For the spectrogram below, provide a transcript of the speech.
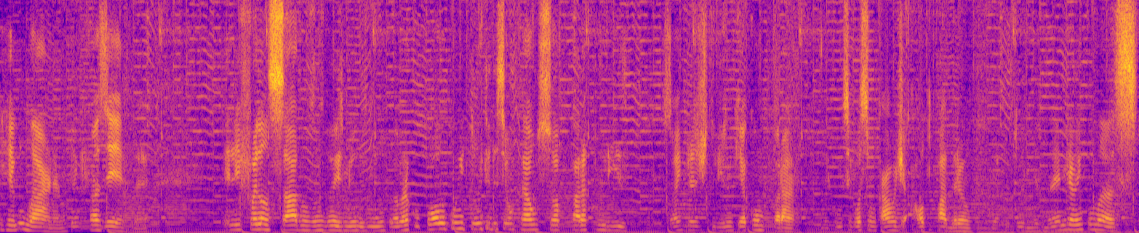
irregular, né? Não tem o que fazer, né? Ele foi lançado nos anos 2000, 2001 pela Marco Polo com o intuito de ser um carro só para turismo. Só a empresa de turismo que ia comprar como se fosse um carro de alto padrão né, pro turismo. Né? Ele já vem com umas,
